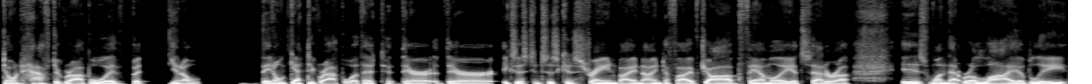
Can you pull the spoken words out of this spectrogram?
don't have to grapple with, but, you know, they don't get to grapple with it. Their their existence is constrained by a nine to five job, family, etc. Is one that reliably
